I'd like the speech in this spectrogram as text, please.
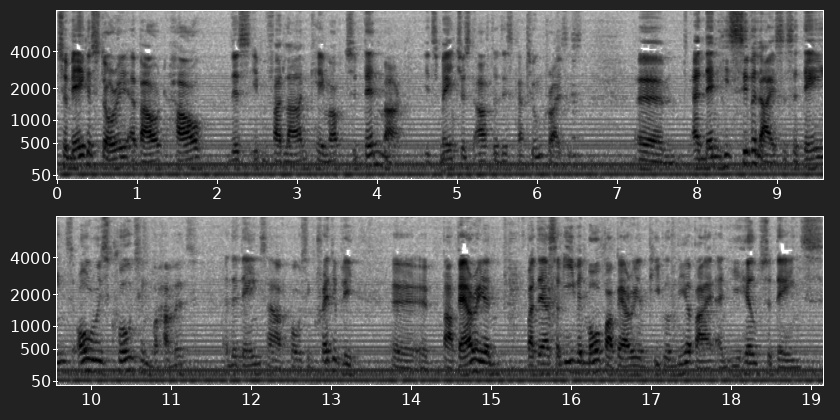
to make a story about how this Ibn Fadlan came up to Denmark. It's made just after this cartoon crisis. Um, and then he civilizes the Danes, always quoting Muhammad. And the Danes are, of course, incredibly uh, barbarian, but there are some even more barbarian people nearby, and he helps the Danes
